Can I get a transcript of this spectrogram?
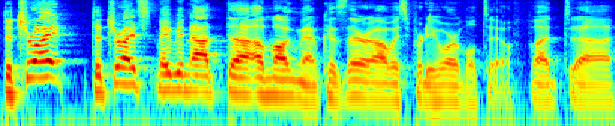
Detroit, Detroit's maybe not uh, among them because they're always pretty horrible too. But uh,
